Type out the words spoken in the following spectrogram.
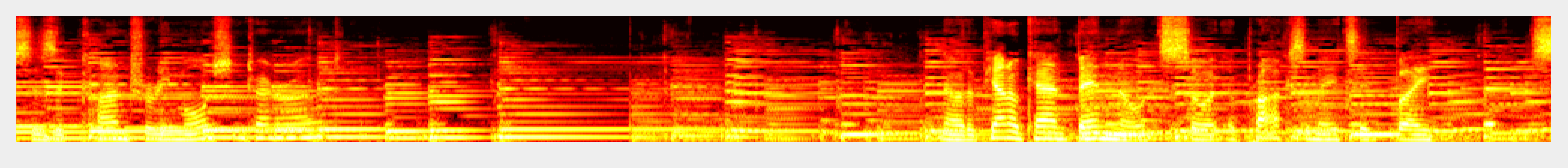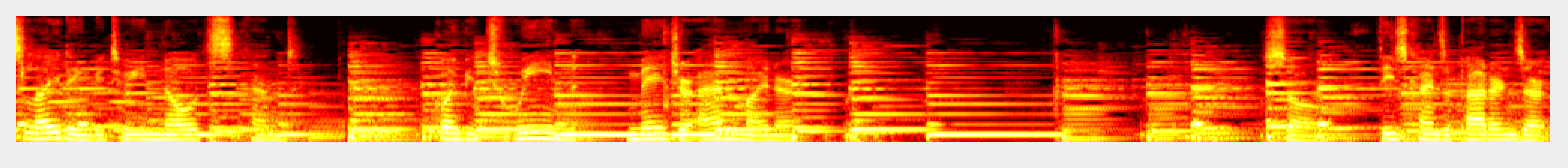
This is a contrary motion turnaround. Now the piano can't bend notes, so it approximates it by sliding between notes and going between major and minor. So these kinds of patterns are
